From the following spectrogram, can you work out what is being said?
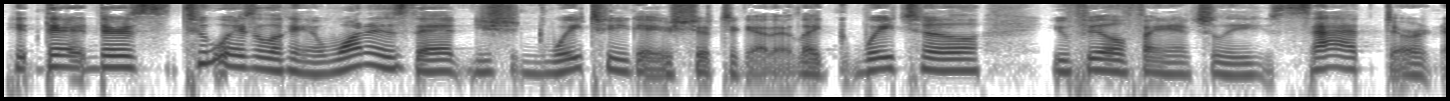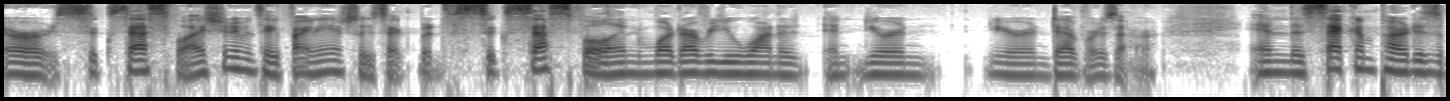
He- There, there's two ways of looking at it. One is that you should wait till you get your shit together. Like, wait till you feel financially set or, or successful. I shouldn't even say financially set, but successful in whatever you want to, and your, your endeavors are. And the second part is,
